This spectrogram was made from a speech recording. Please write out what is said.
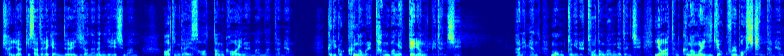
편력 기사들에게 늘 일어나는 일이지만 어딘가에서 어떤 거인을 만난다면 그리고 그놈을 단방에 때려 눕히든지 아니면 몸뚱이를 두 동강 내든지 여하튼 그놈을 이겨 굴복시킨다면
